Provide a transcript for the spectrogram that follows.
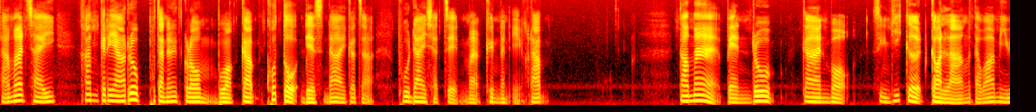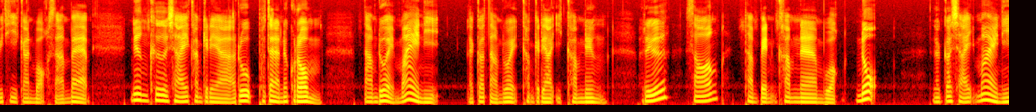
สามารถใช้ คำกริยารูปพจนานุกรม บวกกับโคโตเดสได้ก็จะพูดได้ชัดเจนมากขึ้นนั่นเองครับ ต่อมาเป็นรูปการบอกสิ่งที่เกิดก่อนหลัง แต่ว่ามีวิธีการบอก 3 แบบหนึ่งคือใช้คำกริยารูปพจนานุกรม ตามด้วยไม่นิแล้วก็ตามด้วยคำกริยาอีกคำหนึ่ง หรือ 2. ทำเป็นคำนามบวกโน แล้วก็ใช้ไม่นิ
